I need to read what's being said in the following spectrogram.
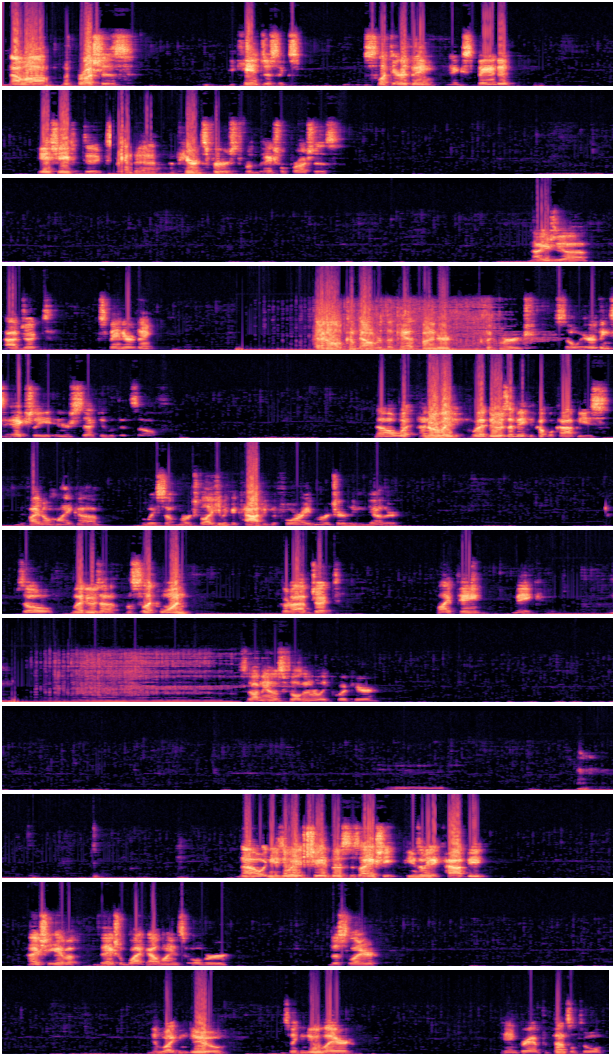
Now, uh, with brushes, you can't just select everything and expand it. You actually have to expand the appearance first for the actual brushes. Now, usually, uh, object, expand everything. Then I'll come down over the Pathfinder, and click merge. So everything's actually intersected with itself. Now, what I normally what I do is I make a couple copies if I don't like uh, the way something works. But I actually make a copy before I merge everything together. So what I do is I'll, I'll select one, go to Object, Live Paint, Make. So I mean, I just filled in really quick here. Now, an easy way to shade this is I actually, since I made a copy, I actually have a, the actual black outlines over this layer. And what I can do is make a new layer and grab the pencil tool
